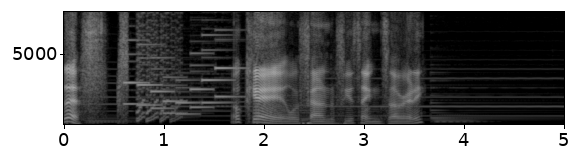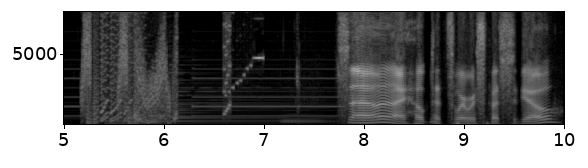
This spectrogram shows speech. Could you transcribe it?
this. Okay, we found a few things already. So, I hope that's where we're supposed to go.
